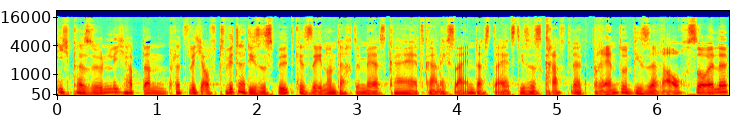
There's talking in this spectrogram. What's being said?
Ich persönlich habe dann plötzlich auf Twitter dieses Bild gesehen und dachte mir, es kann ja jetzt gar nicht sein, dass da jetzt dieses Kraftwerk brennt und diese Rauchsäule.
